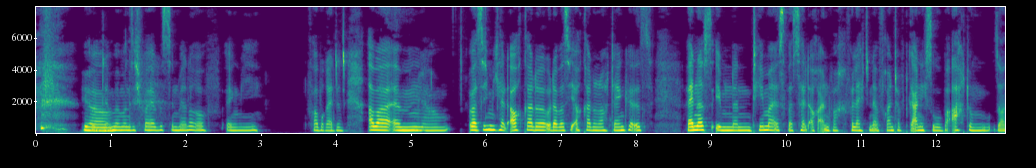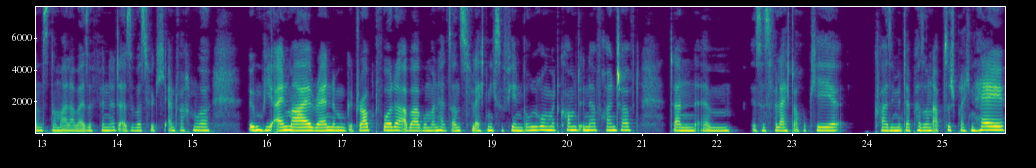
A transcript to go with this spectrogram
Ja. Und, wenn man sich vorher ein bisschen mehr darauf irgendwie vorbereitet. Aber ähm, ja. was ich mich halt auch gerade oder was ich auch gerade noch denke, ist, wenn das eben dann ein Thema ist, was halt auch einfach vielleicht in der Freundschaft gar nicht so Beachtung sonst normalerweise findet, also was wirklich einfach nur irgendwie einmal random gedroppt wurde, aber wo man halt sonst vielleicht nicht so viel in Berührung mitkommt in der Freundschaft, dann ähm, ist es vielleicht auch okay, quasi mit der Person abzusprechen, hey,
